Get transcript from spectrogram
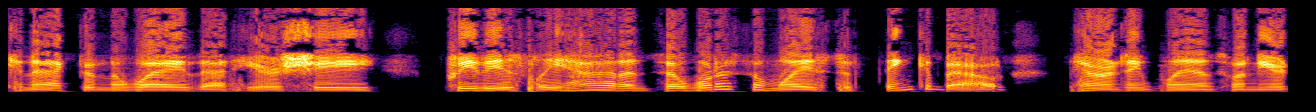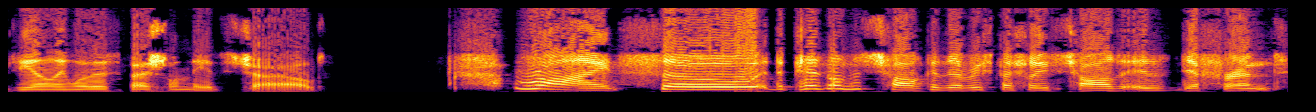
connect in the way that he or she previously had. And so, what are some ways to think about parenting plans when you're dealing with a special needs child? Right. So it depends on the child because every special needs child is different.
